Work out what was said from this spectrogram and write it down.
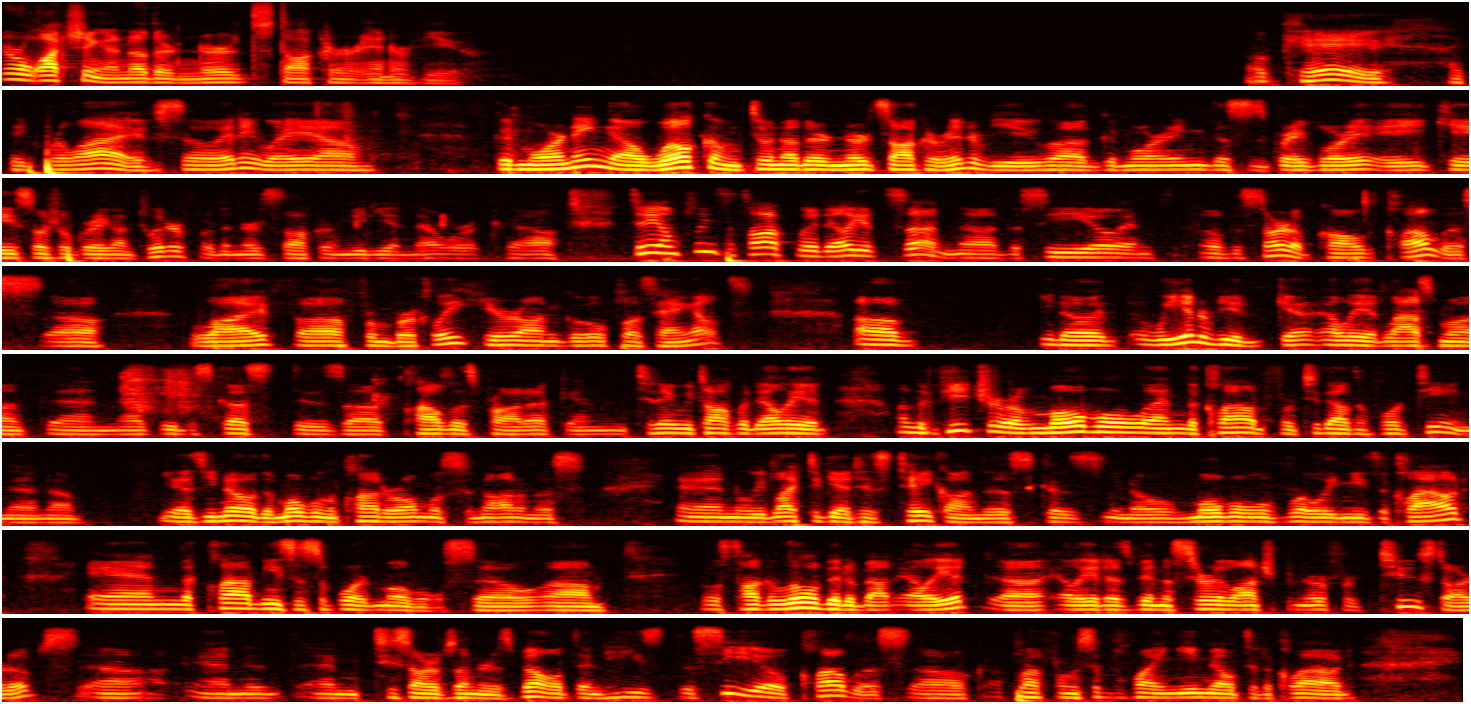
You're watching another Nerd Stalker interview. Okay, I think we're live. So anyway, um, good morning. Uh, welcome to another Nerd Stalker interview. Uh, good morning. This is Greg Gloria, aka Social Greg on Twitter for the Nerd Stalker Media Network. Uh, today I'm pleased to talk with Eliot Sun, uh, the CEO and of a startup called Kloudless, uh, live uh, from Berkeley here on Google Plus Hangouts you know, we interviewed Eliot last month, and as we discussed his uh, Kloudless product, and today we talked with Eliot on the future of mobile and the cloud for 2014. And yeah, as you know, the mobile and the cloud are almost synonymous, and we'd like to get his take on this because you know, mobile really needs a cloud, and the cloud needs to support mobile. So. Um, let's talk a little bit about Eliot. Uh, Eliot has been a serial entrepreneur for two startups uh, and and two startups under his belt, and he's the CEO of Kloudless, uh, a platform simplifying email to the cloud.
